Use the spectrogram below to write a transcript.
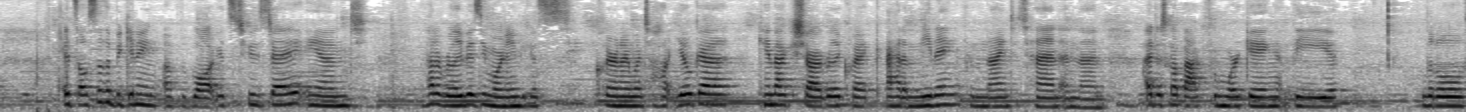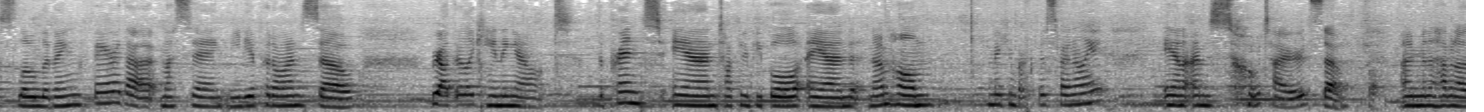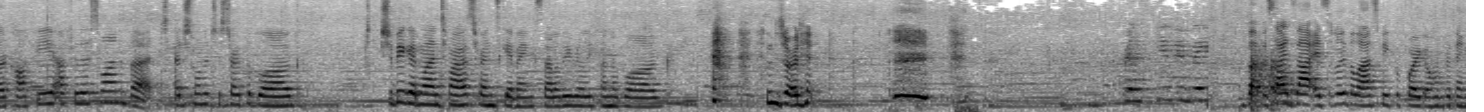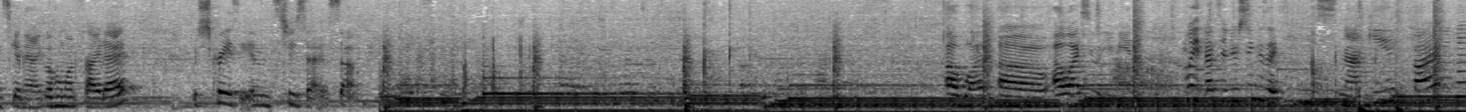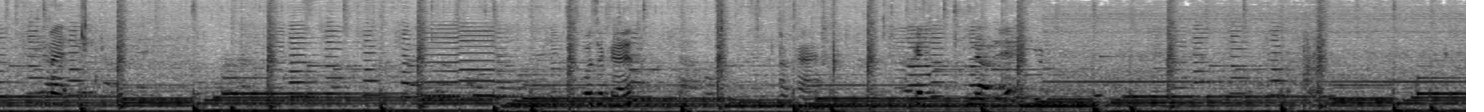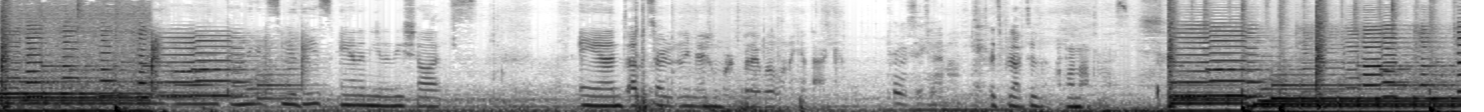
It's also the beginning of the vlog. It's Tuesday and I've had a really busy morning because Claire and I went to hot yoga, came back, showered really quick. I had a meeting from 9 to 10 and then I just got back from working the little slow living fair that Mustang Media put on. So we were out there like handing out the print and talking to people and now I'm home making breakfast finally and I'm so tired so I'm gonna have another coffee after this one but I just wanted to start the vlog. Should be a good one. Tomorrow's Friendsgiving so that'll be really fun to vlog. Jordan. But besides that it's literally the last week before I go home for Thanksgiving. I go home on Friday which is crazy and it's Tuesday so I see what you mean. Wait, that's interesting because I snacky vibe, but was it good? Okay. Good. Noted. And I haven't started any of my homework, but I will when I get back. Productive time after. It's productive time after this. Good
